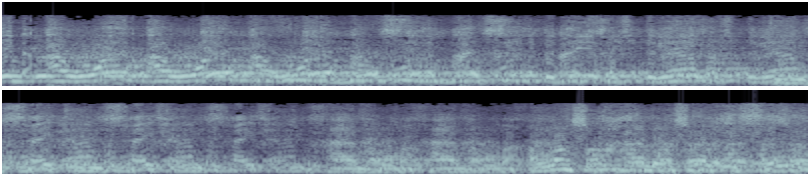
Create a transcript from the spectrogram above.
And I want, I want, I want Muslim, I see the day of Qiyamah, to recite, recite, recite, subhanallah, subhanallah. Allah subhanahu wa ta'ala is saying,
